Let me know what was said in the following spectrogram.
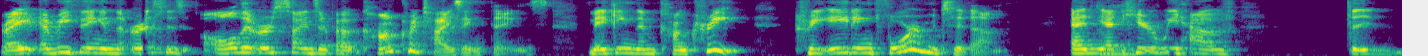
right? Everything in the earth is all the earth signs are about concretizing things, making them concrete, creating form to them. And yet mm-hmm. here we have the,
